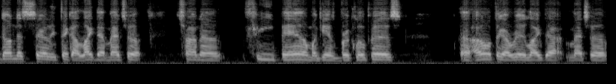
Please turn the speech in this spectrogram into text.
don't necessarily think I like that matchup, trying to feed Bam against Brook Lopez. I don't think I really like that matchup.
